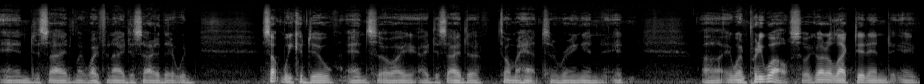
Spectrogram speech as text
and decided my wife and I decided that it would something we could do, and so I, I decided to throw my hat to the ring, and it uh, it went pretty well. So I got elected, and, and,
